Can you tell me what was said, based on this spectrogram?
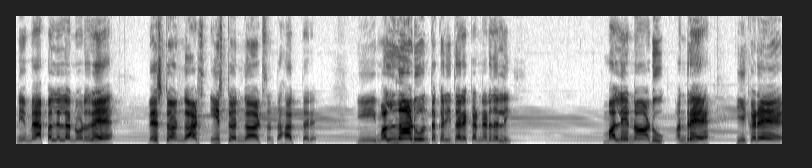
ನೀವು ಮ್ಯಾಪಲ್ಲೆಲ್ಲ ನೋಡಿದ್ರೆ ವೆಸ್ಟರ್ನ್ ಘಾಟ್ಸ್ ಈಸ್ಟರ್ನ್ ಘಾಟ್ಸ್ ಅಂತ ಹಾಕ್ತಾರೆ ಈ ಮಲೆನಾಡು ಅಂತ ಕರೀತಾರೆ ಕನ್ನಡದಲ್ಲಿ ಮಲೆನಾಡು. ಅಂದರೆ ಈ ಕಡೆ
